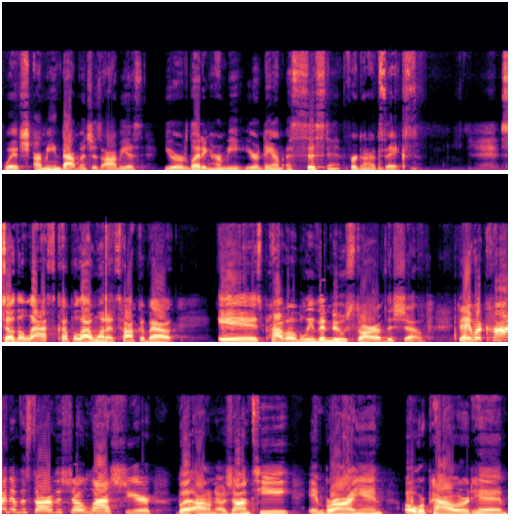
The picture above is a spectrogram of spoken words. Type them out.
which i mean that much is obvious. You're letting her meet your damn assistant for god's sakes. So the last couple i want to talk about is probably the new star of the show. They were kind of the star of the show last year but i don't know Gentille and brian overpowered him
